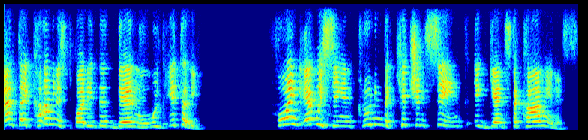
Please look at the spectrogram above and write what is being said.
anti-communist party that then ruled Italy, throwing everything, including the kitchen sink, against the communists.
